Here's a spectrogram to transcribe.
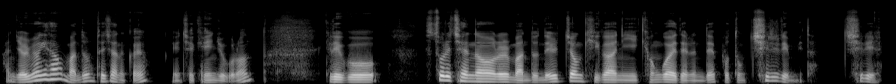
한 10명 이상은 만들면 되지 않을까요? 예, 제 개인적으로는. 그리고 스토리 채널을 만드는 일정 기간이 경과해야 되는데 보통 7일입니다. 7일.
